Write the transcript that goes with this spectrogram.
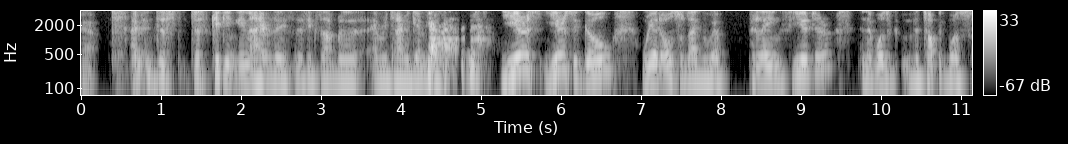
Yeah, I'm just just kicking in. I have this this example every time again because years years ago we had also like we were playing theater and it was the topic was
